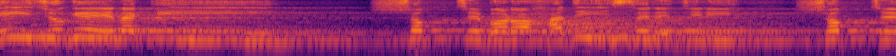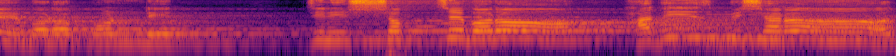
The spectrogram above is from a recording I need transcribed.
এই যুগে নাকি সবচেয়ে বড় হাদিসের যিনি সবচেয়ে বড় পণ্ডিত, যিনি সবচেয়ে বড় হাদিস বিশারদ,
